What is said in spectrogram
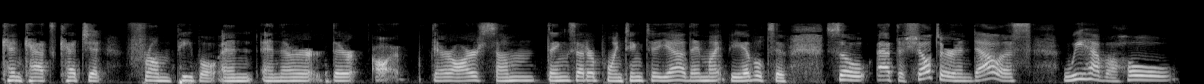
can cats catch it from people? And, and there, there are, there are some things that are pointing to, yeah, they might be able to. So at the shelter in Dallas, we have a whole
